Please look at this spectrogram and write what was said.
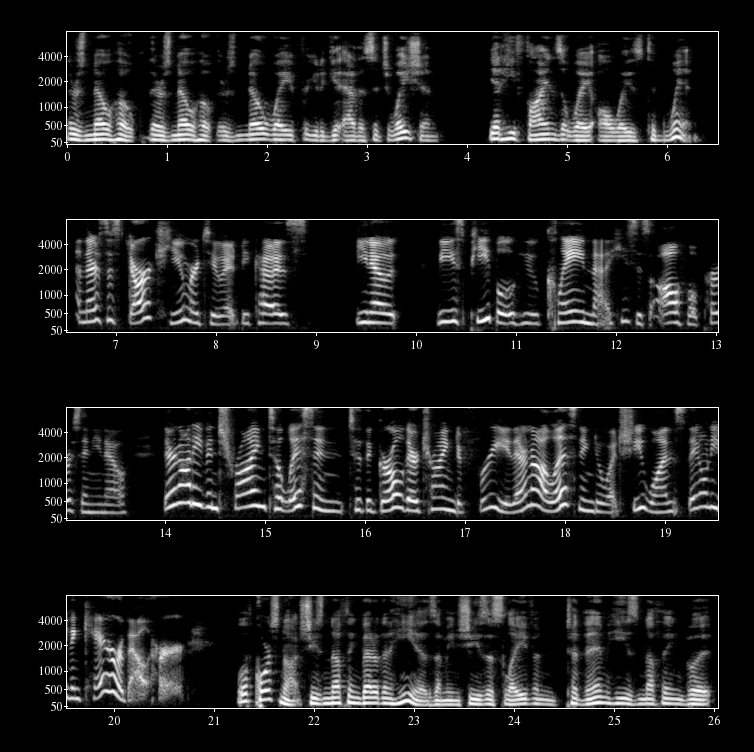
There's no hope. There's no hope. There's no way for you to get out of the situation. Yet he finds a way always to win. And there's this dark humor to it because, you know, these people who claim that he's this awful person, you know, they're not even trying to listen to the girl they're trying to free. They're not listening to what she wants. They don't even care about her. Well, of course not. She's nothing better than he is. I mean, she's a slave, and to them, he's nothing but,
